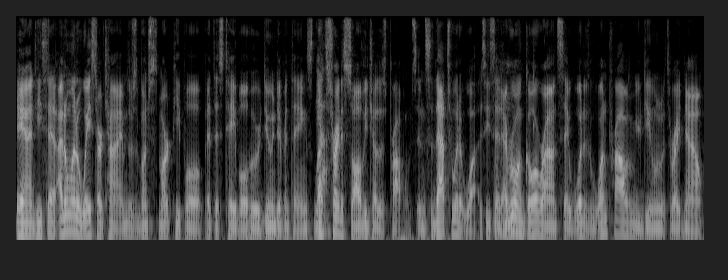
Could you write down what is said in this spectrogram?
And he said, I don't want to waste our time. There's a bunch of smart people at this table who are doing different things. Let's Yeah. try to solve each other's problems. And so that's what it was. He said, Mm-hmm. Everyone go around and say, What is one problem you're dealing with right now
